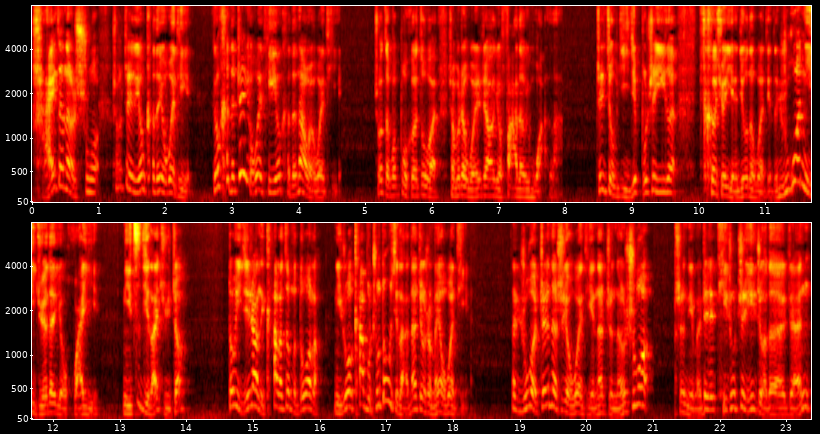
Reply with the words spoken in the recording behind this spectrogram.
还在那儿说说这有可能有问题，有可能这有问题，有可能那有问题，说怎么不合作，什么这文章就发的晚了，这就已经不是一个科学研究的问题了。如果你觉得有怀疑，你自己来举证，都已经让你看了这么多了，你如果看不出东西来，那就是没有问题。那如果真的是有问题，那只能说。是你们这些提出质疑者的人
